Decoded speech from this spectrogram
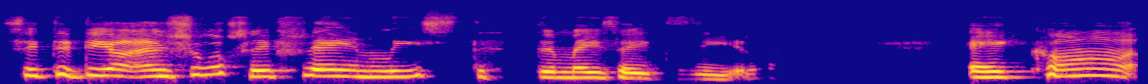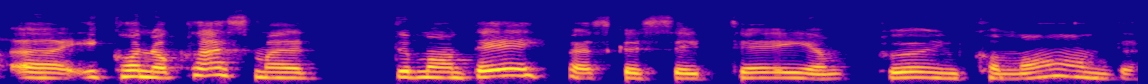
C'est-à-dire, un jour, j'ai fait une liste de mes exils. Et quand euh, m'a demandé, parce que c'était un peu une commande,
